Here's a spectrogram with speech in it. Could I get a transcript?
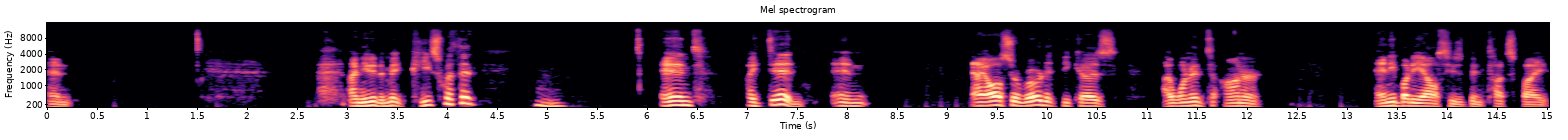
And I needed to make peace with it. Hmm. And I did. And I also wrote it because I wanted to honor anybody else who's been touched by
